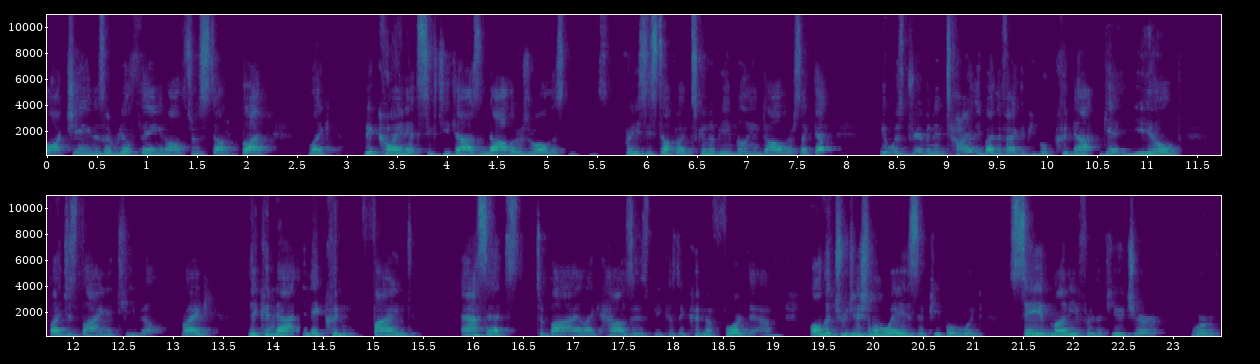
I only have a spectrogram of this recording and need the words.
blockchain is a real thing and all sorts of stuff. But like Bitcoin at $60,000 or all this crazy stuff, it's going to be a million dollars like that. It was driven entirely by the fact that people could not get yield by just buying a T-bill, right? They could not, and they couldn't find assets to buy like houses because they couldn't afford them. All the traditional ways that people would save money for the future were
